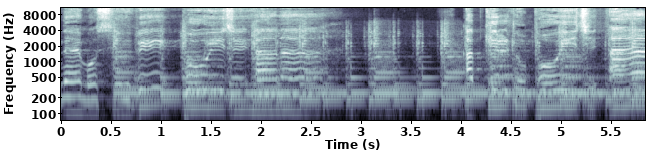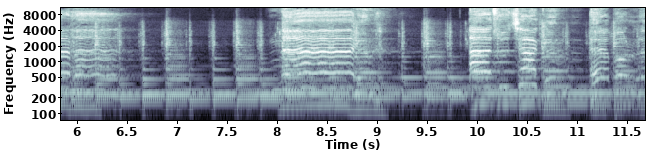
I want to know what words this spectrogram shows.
내 모습이 보이지 않아 앞길도 보이지 않아 나는 아주 작은 애벌레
